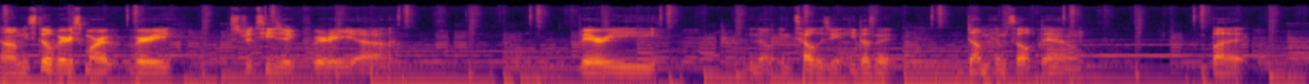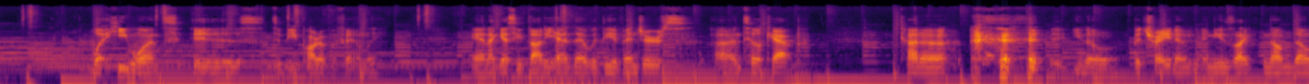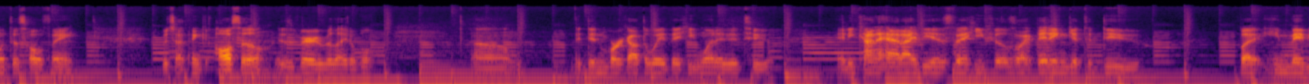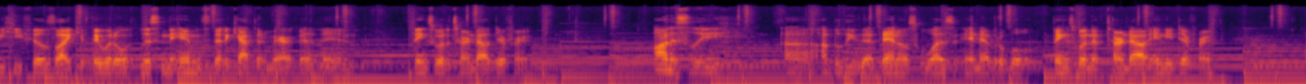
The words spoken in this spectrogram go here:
Um, he's still very smart, very strategic, very, uh, very, you know, intelligent. He doesn't dumb himself down, but what he wants is to be part of a family. And I guess he thought he had that with the Avengers uh, until Cap kind of, you know, betrayed him, and he's like, "No, I'm done with this whole thing," which I think also is very relatable. Um, it didn't work out the way that he wanted it to, and he kind of had ideas that he feels like they didn't get to do, but he maybe he feels like if they would have listened to him instead of Captain America, then things would have turned out different. Honestly, uh, I believe that Thanos was inevitable. Things wouldn't have turned out any different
